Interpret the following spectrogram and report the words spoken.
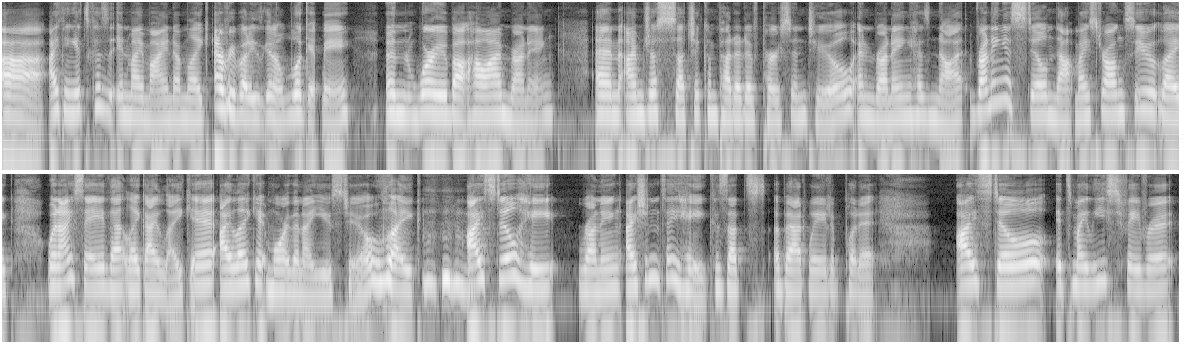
Uh, I think it's because in my mind, I'm like, everybody's going to look at me and worry about how I'm running. And I'm just such a competitive person too. And running has not, running is still not my strong suit. Like when I say that, like, I like it, I like it more than I used to. Like, I still hate running. I shouldn't say hate because that's a bad way to put it. I still, it's my least favorite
